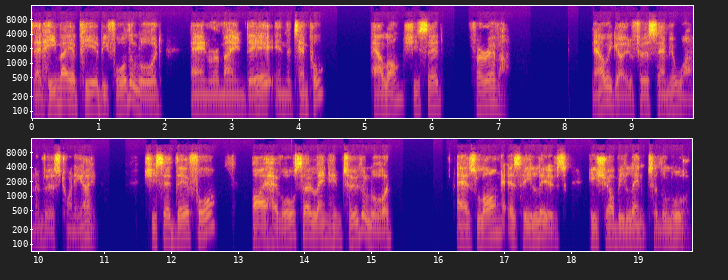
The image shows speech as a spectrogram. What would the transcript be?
that he may appear before the Lord and remain there in the temple. How long? She said, forever. Now we go to 1 Samuel 1 and verse 28. She said, Therefore, I have also lent him to the Lord. As long as he lives, he shall be lent to the Lord.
